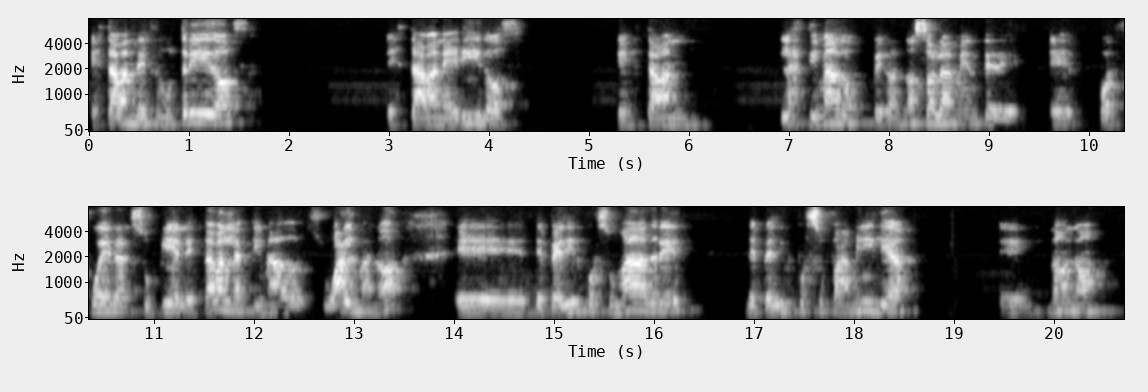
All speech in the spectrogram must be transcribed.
estaban desnutridos, estaban heridos, estaban lastimados, pero no solamente de, eh, por fuera, su piel, estaban lastimados su alma, ¿no? Eh, de pedir por su madre, de pedir por su familia. Eh, no, no,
